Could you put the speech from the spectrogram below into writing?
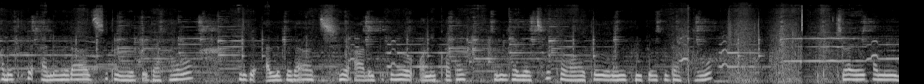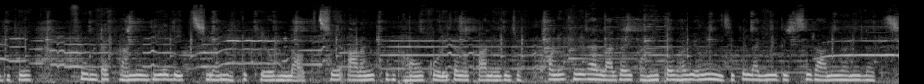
আর এদিকে অ্যালোভেরা আছে, তোমাদেরকে দেখাবো। এদিকে অ্যালোভেরা আছে, আর এদিকে অনেক কটা ফুল গাছ আছে তো হয়তো আমি ভিডিওতে দেখাবো। যাই হোক, আমি এদিকে ফুলটা কানে দিয়ে দেখছিলাম, একটু কিরম লাগছে। আর আমি খুব ঢং করি কেন, কানে গুঁজে অনেক মেয়েরা লাগাই কানে, তাই ভাবি আমি নিজেকে লাগিয়ে দেখছি, রানী রানী লাগছে।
